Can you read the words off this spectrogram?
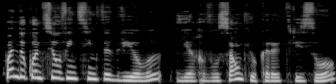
Quando aconteceu o 25 de Abril e a revolução que o caracterizou,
